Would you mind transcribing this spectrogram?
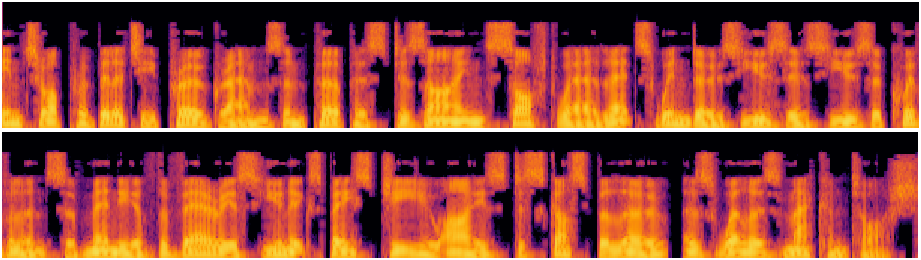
Interoperability programs and purpose-designed software lets Windows users use equivalents of many of the various Unix-based GUIs discussed below, as well as Macintosh.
